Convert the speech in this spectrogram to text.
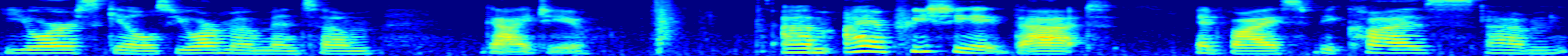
your skills, your momentum guide you. Um, I appreciate that advice because um,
